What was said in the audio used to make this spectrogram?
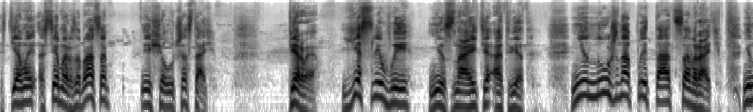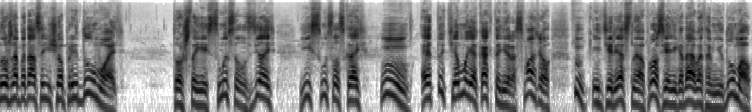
с темой, с темой разобраться еще лучше стать. Первое. Если вы не знаете ответ, не нужно пытаться врать, не нужно пытаться ничего придумывать. То, что есть смысл сделать, есть смысл сказать, «М, эту тему я как-то не рассматривал, хм, интересный вопрос, я никогда об этом не думал.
